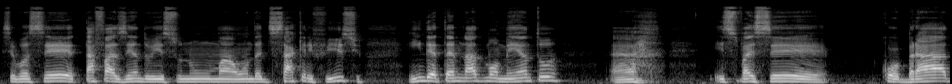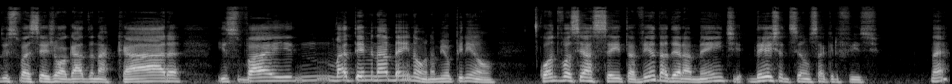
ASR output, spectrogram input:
Se você tá fazendo isso numa onda de sacrifício, em determinado momento, é, isso vai ser cobrado, isso vai ser jogado na cara, isso vai não vai terminar bem não, na minha opinião. Quando você aceita verdadeiramente, deixa de ser um sacrifício, né?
